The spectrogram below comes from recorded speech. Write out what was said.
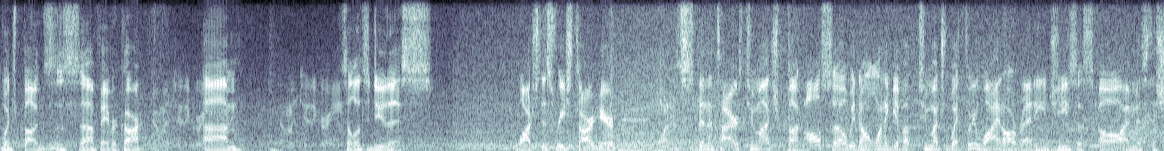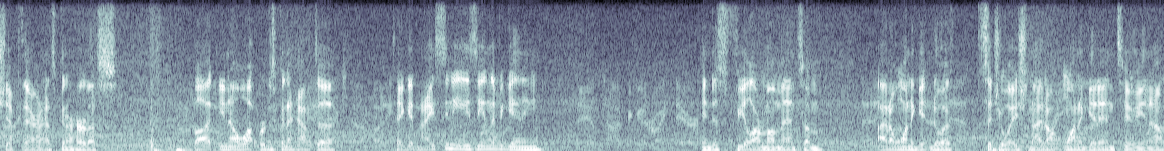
which Buggs' his uh, favorite car. Um, so let's do this. Watch this restart here. Want to spin the tires too much, but also we don't want to give up too much weight. Three wide already, Jesus. Oh, I missed the shift there, and that's going to hurt us. But you know what? We're just going to have to take it nice and easy in the beginning and just feel our momentum. I don't want to get into a situation I don't want to get into, you know?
